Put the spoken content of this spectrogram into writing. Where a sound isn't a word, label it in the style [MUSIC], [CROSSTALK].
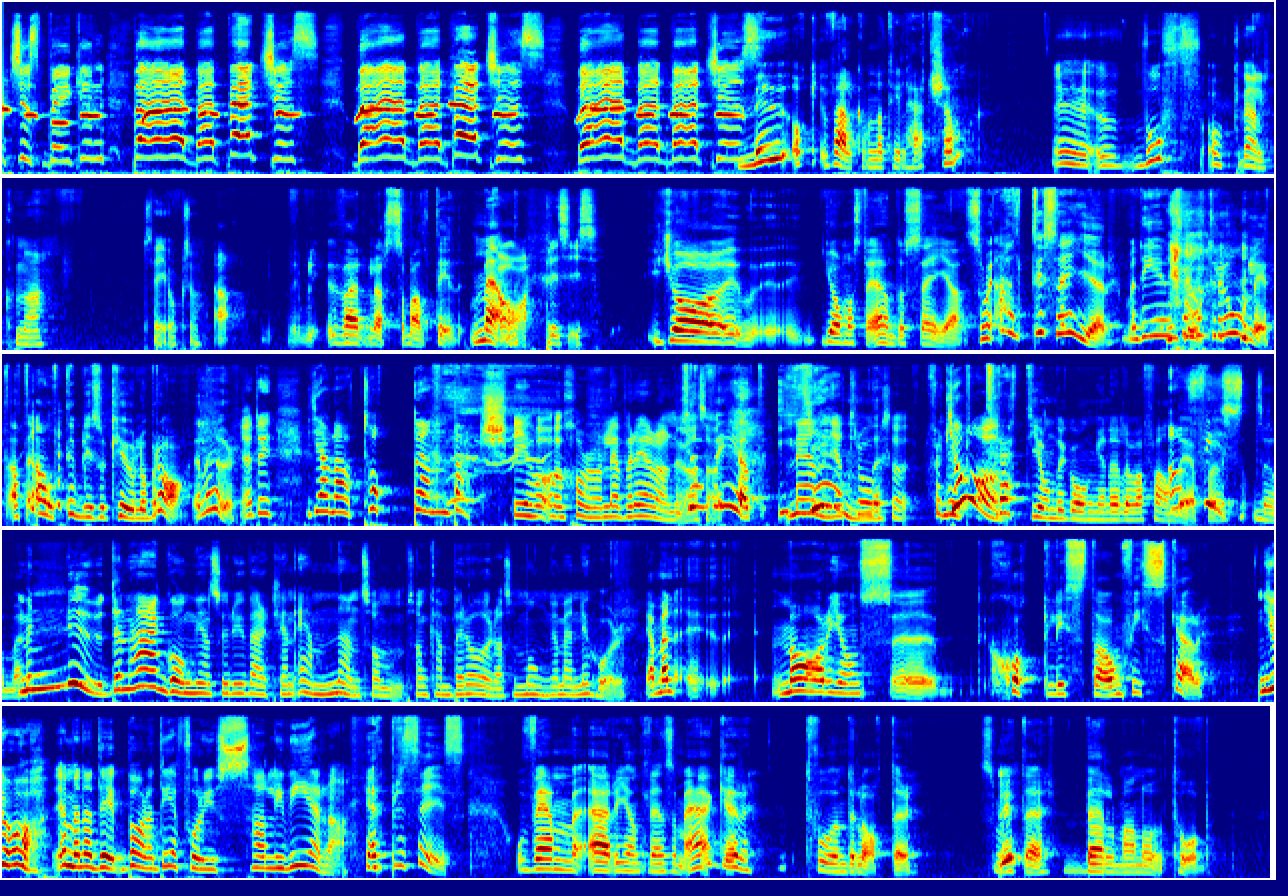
sandwiches, bacon, bad bad batches, bad bad batches, bad bad batches. Mu och välkomna till Hatchen. Uh, voff och välkomna, säger jag också. Ja, det blir värdelöst som alltid. Men Ja, precis. Jag, jag måste ändå säga, som jag alltid säger, men det är så [LAUGHS] otroligt att det alltid blir så kul och bra, eller hur? Ja, det är jävla toppen batch vi har, har att leverera nu Jag alltså. vet, igen! Men jag tror också... För typ ja! trettionde gången eller vad fan Ja, det är för visst. nummer. Men nu, den här gången så är det ju verkligen ämnen som, som kan beröra så många människor. Ja men eh, Marions eh, chocklista om fiskar. Ja, jag menar det, bara det får ju salivera. [LAUGHS] Ja precis. Och vem är det egentligen som äger två undulater? Som Mm. heter Bellman och Taube.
